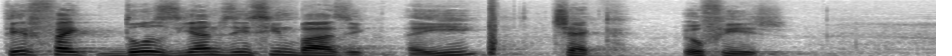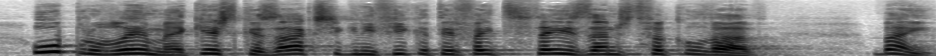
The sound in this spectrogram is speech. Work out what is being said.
ter feito 12 anos de ensino básico. Aí, check. Eu fiz. O problema é que este casaco significa ter feito seis anos de faculdade. Bem,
